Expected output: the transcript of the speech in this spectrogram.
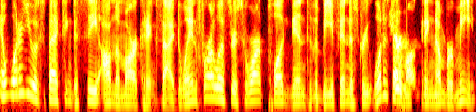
And what are you expecting to see on the marketing side, DuWayne? For our listeners who aren't plugged into the beef industry, what does sure. that marketing number mean?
